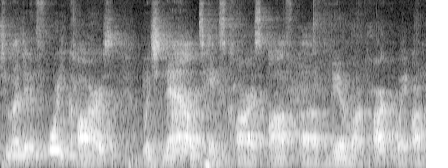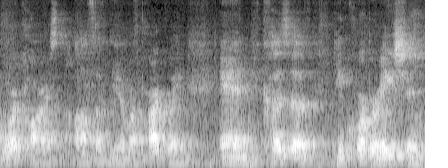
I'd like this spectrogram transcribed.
240 cars, which now takes cars off of Miramar Parkway, or more cars off of Miramar Parkway. And because of the incorporation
